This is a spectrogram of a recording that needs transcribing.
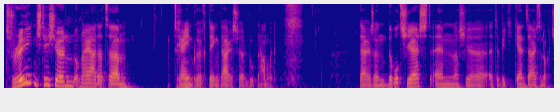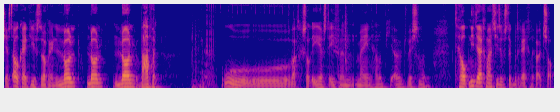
Train station, of nou ja, dat um, treinbrug ding, daar is uh, loot namelijk. Daar is een double chest en als je het een beetje kent, daar is er nog een chest. Oh, kijk, hier is er nog een lol, lol, lol, wapen. Oeh, wacht, ik zal eerst even mijn helmpje uitwisselen. Het helpt niet echt, maar het ziet er een stuk bedreigender uit. Zo,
